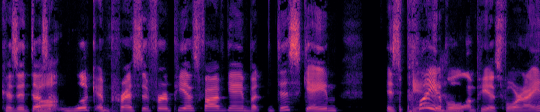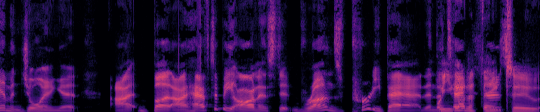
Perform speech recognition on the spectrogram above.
because it doesn't well, look impressive for a PS5 game, but this game is playable yeah. on PS4 and I am enjoying it. I but I have to be honest, it runs pretty bad. And well, you got to think too.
